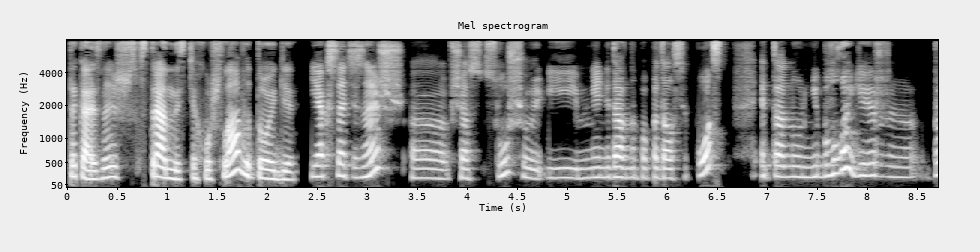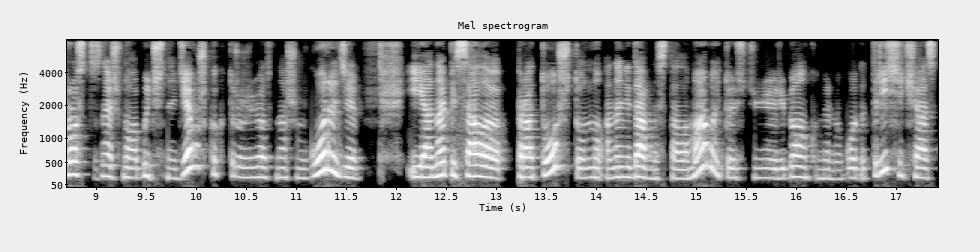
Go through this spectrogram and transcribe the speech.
такая, знаешь, в странностях ушла в итоге. Я, кстати, знаешь, сейчас э, слушаю, и мне недавно попадался пост. Это, ну, не блогер, э, просто, знаешь, ну, обычная девушка, которая живет в нашем городе, и она писала про то, что, ну, она недавно стала мамой, то есть у нее ребенку, наверное, года три сейчас.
